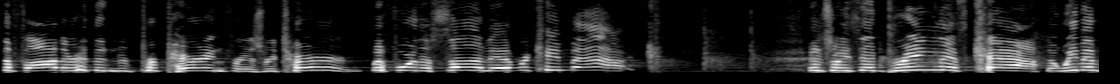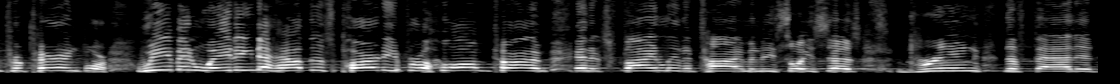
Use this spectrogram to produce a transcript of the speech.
The father had been preparing for his return before the son ever came back. And so he said, Bring this calf that we've been preparing for. We've been waiting to have this party for a long time, and it's finally the time. And he, so he says, Bring the fatted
